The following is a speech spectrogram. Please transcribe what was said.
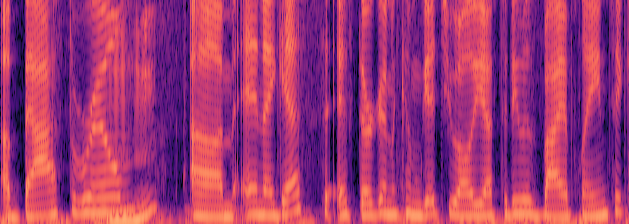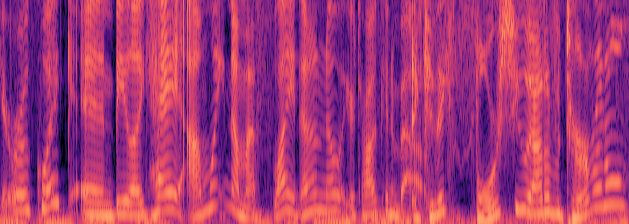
a bathroom. Mm-hmm. Um, and I guess if they're going to come get you, all you have to do is buy a plane ticket real quick and be like, hey, I'm waiting on my flight. I don't know what you're talking about. Can they force you out of a terminal?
